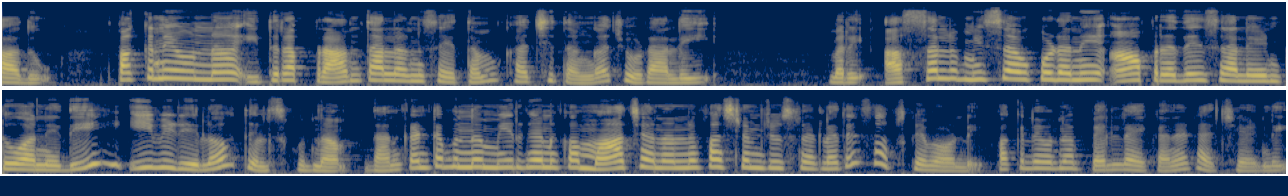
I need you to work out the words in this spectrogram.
కాదు పక్కనే ఉన్న ఇతర ప్రాంతాలను సైతం ఖచ్చితంగా చూడాలి. మరి అస్సలు మిస్ అవ్వకూడని ఆ ప్రదేశాలు ఏంటో అనేది ఈ వీడియోలో తెలుసుకుందాం. దానికంటే ముందు మీరు కనుక మా ఛానల్ని ఫస్ట్ టైం చూసినట్లయితే సబ్స్క్రైబ్ అవ్వండి. పక్కనే ఉన్న బెల్ ఐకాన్ని టచ్ చేయండి.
